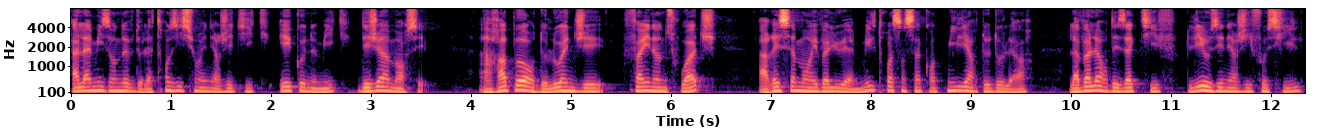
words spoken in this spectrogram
à la mise en œuvre de la transition énergétique et économique déjà amorcée. Un rapport de l'ONG Finance Watch a récemment évalué à 1350 milliards de dollars la valeur des actifs liés aux énergies fossiles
